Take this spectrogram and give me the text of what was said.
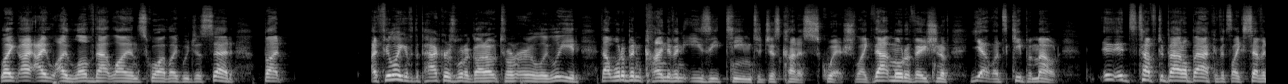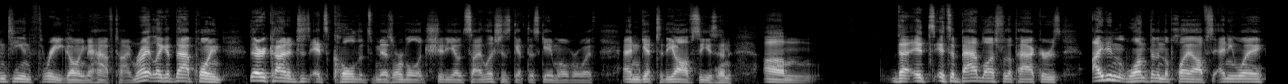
Like I I, I love that Lions squad, like we just said, but I feel like if the Packers would have got out to an early lead, that would have been kind of an easy team to just kind of squish. Like that motivation of, yeah, let's keep him out. It's tough to battle back if it's like 17 3 going to halftime, right? Like at that point, they're kind of just, it's cold, it's miserable, it's shitty outside. Let's just get this game over with and get to the offseason. Um, that it's it's a bad loss for the Packers. I didn't want them in the playoffs anyway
